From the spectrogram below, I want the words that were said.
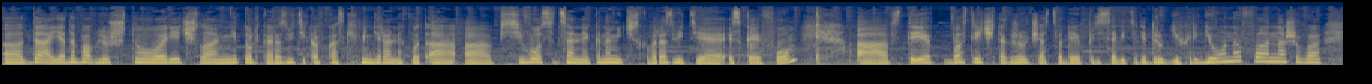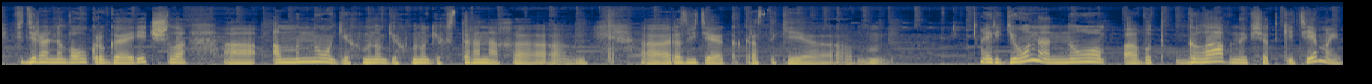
А, да, я добавлю, что речь шла не только о развитии кавказских минеральных вод, а о всего социально-экономического развития СКФО. А во встрече также участвовали представители других регионов а, нашего федерального округа. Речь шла о многих-многих-многих сторонах развития как раз-таки региона, но а, вот главной все-таки темой,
